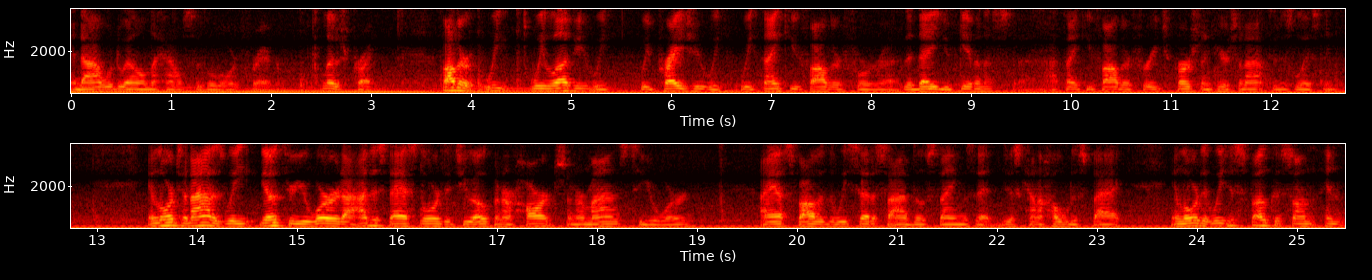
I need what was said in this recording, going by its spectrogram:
and I will dwell in the house of the Lord forever. Let us pray. Father, we, we love you. We we praise you. We, we thank you, Father, for uh, the day you've given us. Uh, I thank you, Father, for each person here tonight that is listening. And Lord, tonight as we go through your word, I, I just ask, Lord, that you open our hearts and our minds to your word. I ask, Father, that we set aside those things that just kind of hold us back. And Lord, that we just focus on and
